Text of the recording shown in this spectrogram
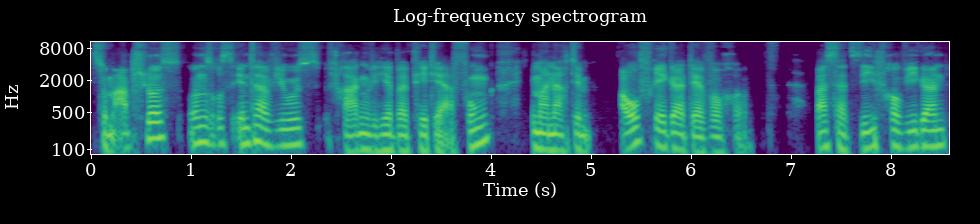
zum Abschluss unseres Interviews fragen wir hier bei PTR Funk immer nach dem Aufreger der Woche. Was hat Sie, Frau Wiegand,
